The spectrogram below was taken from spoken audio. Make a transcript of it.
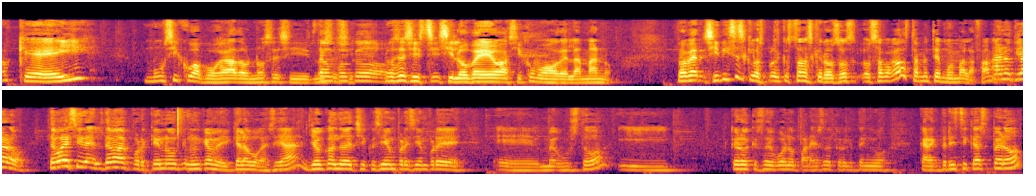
Ok. músico abogado, no sé si no, Está sé, si, poco- no sé si, si, si lo veo así como de la mano. Pero a ver, si dices que los políticos son asquerosos, los abogados también tienen muy mala fama. Ah, no, claro. Te voy a decir el tema de por qué no, nunca me dediqué a la abogacía. Yo cuando era chico siempre, siempre eh, me gustó y creo que soy bueno para eso, creo que tengo características, pero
